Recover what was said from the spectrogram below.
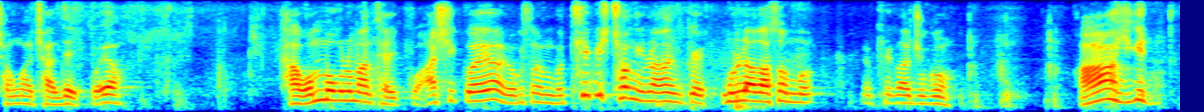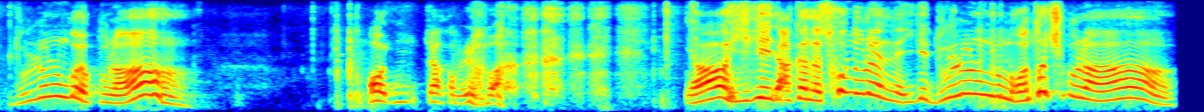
정말 잘 돼 있고요. 다 원목으로만 돼 있고 아실 거예요. 여기서 뭐 TV 시청이랑 이렇게 올라가서 뭐 이렇게 해가지고 아 이게 누르는 거였구나. 어 이, 잠깐만 일로 봐. 야 이게 약간 나 손으로 했네. 이게 누르는 건 원터치구나.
